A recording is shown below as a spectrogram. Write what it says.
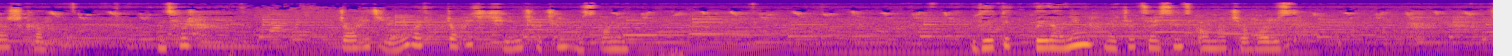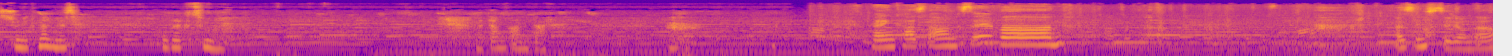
հրաշք է։ Ոնց որ ճահիճ լինի, բայց ճահիճ չի, ինչա չեմ հասկանում։ Գետի բերանին աճած այսինց կանաչը հարուստ։ Շունիկն էլ մեզ ուղեկցում է։ Մտանք անտար։ Մենք հասանք Սևան։ Այսինչ սիրուն է։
